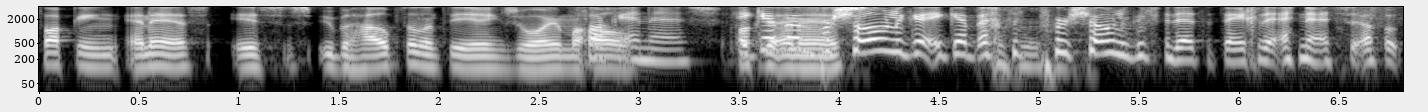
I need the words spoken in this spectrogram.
fucking NS is überhaupt al een teringzooi. Maar, al, Fuck NS. Fuck ik heb een persoonlijke, ik heb echt een persoonlijke vendette tegen de NS ook.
